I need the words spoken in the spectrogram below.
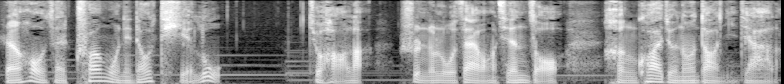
然后再穿过那条铁路，就好了。”顺着路再往前走，很快就能到你家了。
